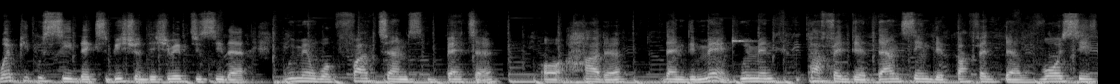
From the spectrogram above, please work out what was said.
When people see the exhibition, they should be able to see that women work five times better or harder than the men. Women perfect their dancing, they perfect their voices,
